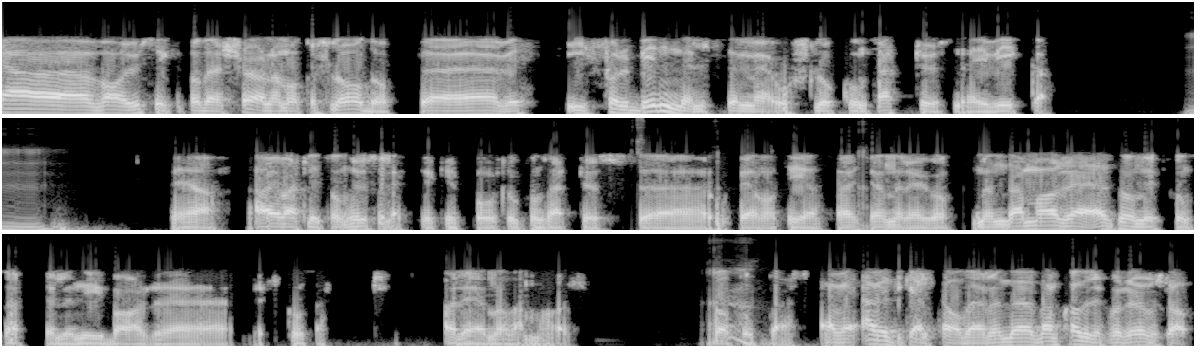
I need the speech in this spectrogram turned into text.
jeg var usikker på det sjøl. Jeg måtte slå det opp. Er i forbindelse med Oslo Konserthusene i Vika. Mm. Ja, jeg har jo vært litt sånn huselektriker på Oslo Konserthus uh, opp gjennom tida, så jeg kjenner det godt. Men de har et sånt nytt konsept, eller ny bar, Uh, konsertarena de har Jeg vet, jeg vet ikke helt hva det er, men det, de kaller det for Røverslag.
